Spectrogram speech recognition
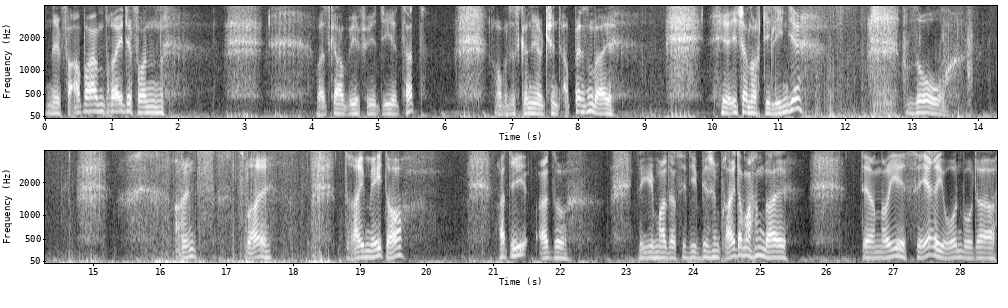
eine Fahrbahnbreite von, weiß gar nicht, wie viel die jetzt hat. Aber das kann ich ja geschwind abmessen, weil hier ist ja noch die Linie. So. Eins, zwei, drei Meter hat die. Also denke ich mal, dass sie die ein bisschen breiter machen, weil der neue Serion, wo der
